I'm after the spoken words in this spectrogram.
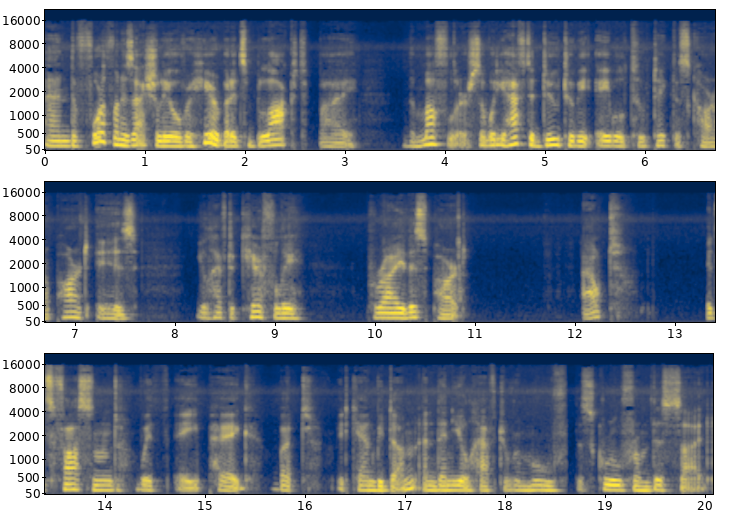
And the fourth one is actually over here, but it's blocked by the muffler. So what you have to do to be able to take this car apart is you'll have to carefully pry this part out. It's fastened with a peg, but it can be done, and then you'll have to remove the screw from this side.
